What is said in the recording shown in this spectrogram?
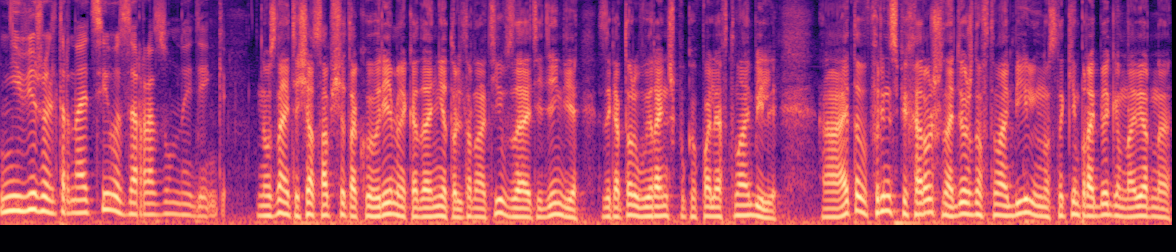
Не вижу альтернативы за разумные деньги. Но знаете, сейчас вообще такое время, когда нет альтернатив за эти деньги, за которые вы раньше покупали автомобили. А, это, в принципе, хороший, надежный автомобиль, но с таким пробегом, наверное,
